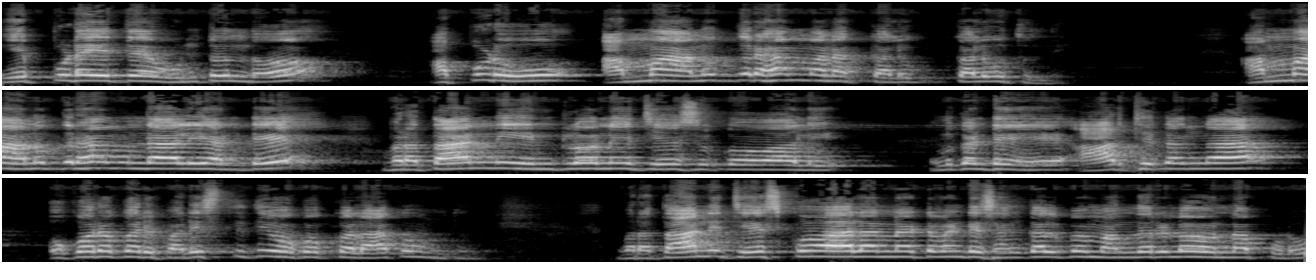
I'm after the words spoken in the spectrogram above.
ఎప్పుడైతే ఉంటుందో అప్పుడు అమ్మ అనుగ్రహం మనకు కలుగు కలుగుతుంది. అమ్మ అనుగ్రహం ఉండాలి అంటే వ్రతాన్ని ఇంట్లోనే చేసుకోవాలి. ఎందుకంటే ఆర్థికంగా ఒకరొకరి పరిస్థితి ఒక్కొక్కలాగా ఉంటుంది. వ్రతాన్ని చేసుకోవాలన్నటువంటి సంకల్పం అందరిలో ఉన్నప్పుడు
